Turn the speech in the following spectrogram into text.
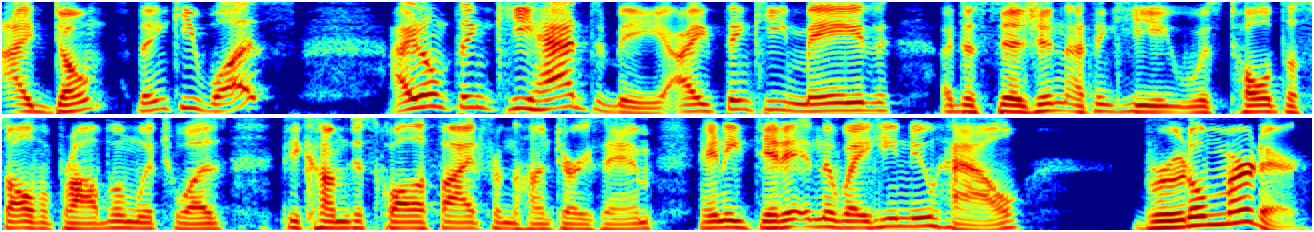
I don't think he was. I don't think he had to be. I think he made a decision. I think he was told to solve a problem, which was become disqualified from the Hunter exam, and he did it in the way he knew how brutal murder.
